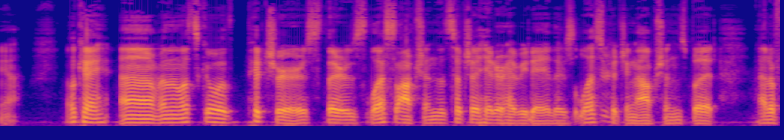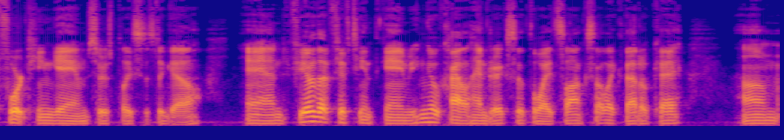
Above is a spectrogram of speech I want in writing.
Yeah. Okay, um, and then let's go with pitchers. There's less options. It's such a hitter heavy day. There's less Mhm. pitching options, but out of 14 games, there's places to go. And if you have that 15th game, you can go Kyle Hendricks at the White Sox. I like that okay. Um,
